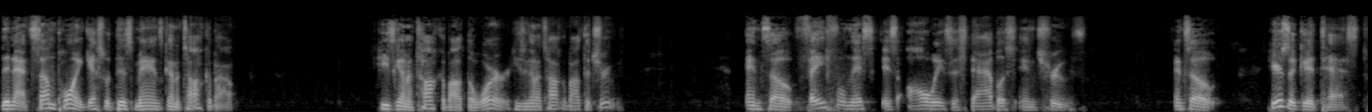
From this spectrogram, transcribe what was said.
then at some point, guess what this man's going to talk about? He's going to talk about the word. He's going to talk about the truth. And so faithfulness is always established in truth. And so here's a good test.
